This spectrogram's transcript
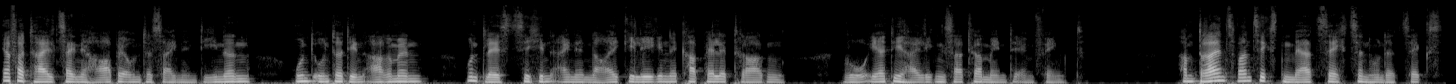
Er verteilt seine Habe unter seinen Dienern und unter den Armen und lässt sich in eine nahegelegene Kapelle tragen, wo er die heiligen Sakramente empfängt. Am 23. März 1606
